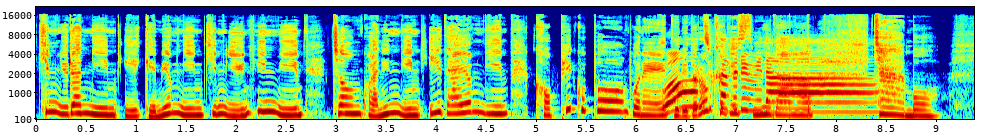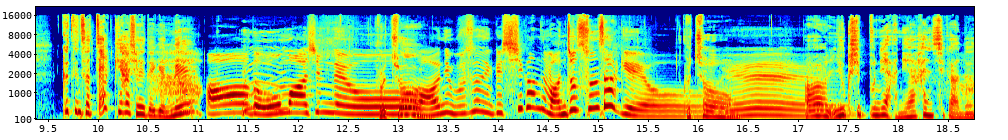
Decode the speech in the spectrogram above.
김유라님, 이계명님, 김윤희님, 정관희님, 이다영님, 커피 쿠폰 보내드리도록 와, 하겠습니다. 자, 뭐, 끝 인사 짧게 하셔야 되겠네. 아, 음. 너무 아쉽네요. 그렇죠. 아니, 무슨 이게 시간은 완전 순삭이에요. 그렇죠. 예. 아, 60분이 아니야, 1시간은.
